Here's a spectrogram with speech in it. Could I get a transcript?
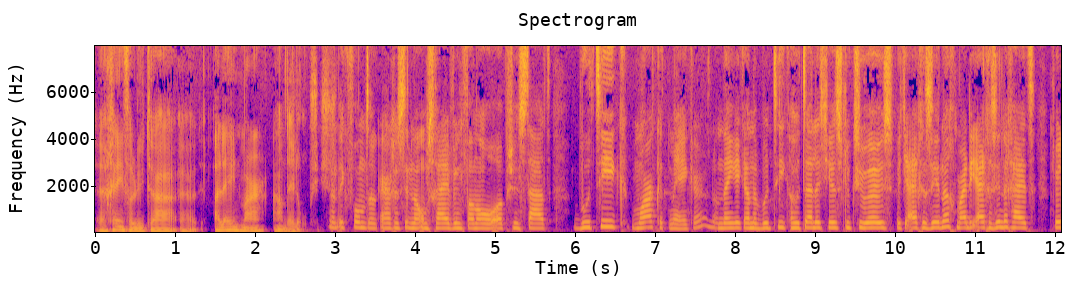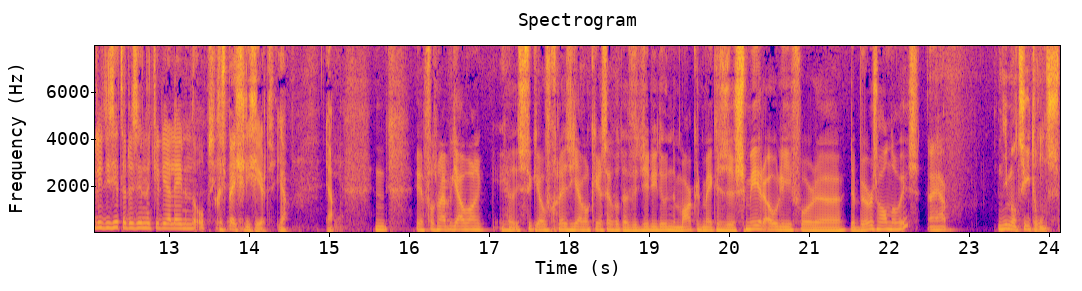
eh, geen valuta, eh, alleen maar aandelenopties. Want ik vond ook ergens in de omschrijving van All Options staat boutique market maker. Dan denk ik aan de boutique hotelletjes, luxueus, beetje eigenzinnig. Maar die eigenzinnigheid voor jullie die zit er dus in dat jullie alleen in de opties zitten. Gespecialiseerd, ja. ja. En, ja, volgens mij heb ik jou wel een, een stukje over gelezen. Jij wel een keer gezegd dat wat jullie doen, de market makers, de smeerolie voor de, de beurshandel is. Nou ja, niemand ziet ons.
